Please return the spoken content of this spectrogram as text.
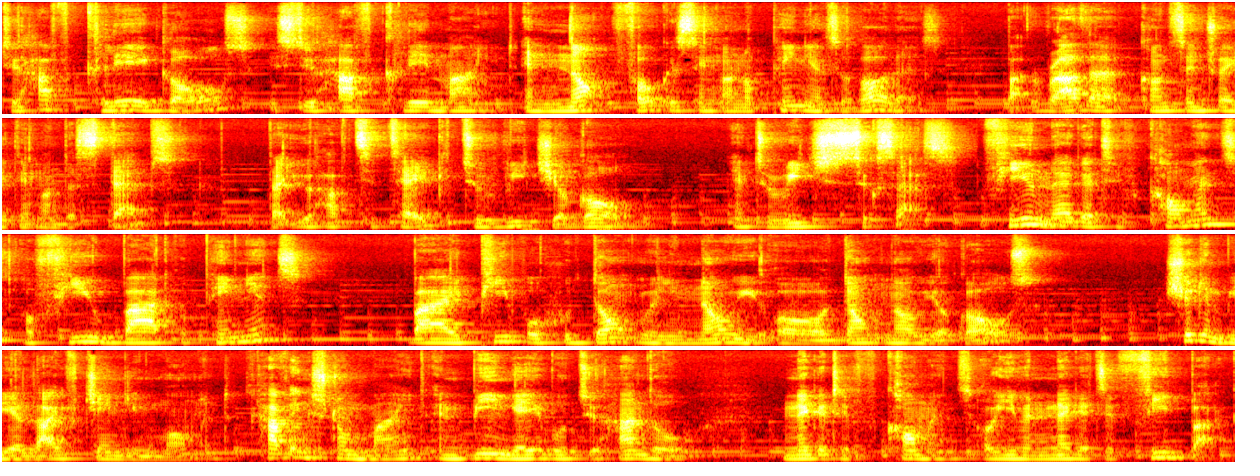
To have clear goals is to have clear mind and not focusing on opinions of others, but rather concentrating on the steps that you have to take to reach your goal and to reach success. Few negative comments or few bad opinions by people who don't really know you or don't know your goals shouldn't be a life-changing moment. Having strong mind and being able to handle negative comments or even negative feedback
